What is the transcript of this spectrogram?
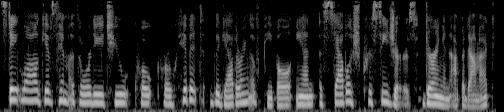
State law gives him authority to, quote, prohibit the gathering of people and establish procedures during an epidemic.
